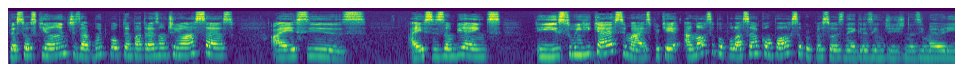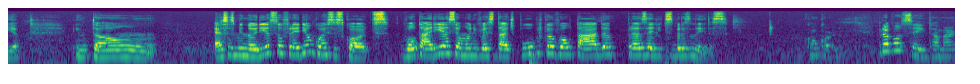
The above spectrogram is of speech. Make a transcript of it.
Pessoas que antes, há muito pouco tempo atrás, não tinham acesso a esses, a esses ambientes. E isso enriquece mais, porque a nossa população é composta por pessoas negras e indígenas, em maioria. Então, essas minorias sofreriam com esses cortes. Voltaria a ser uma universidade pública voltada para as elites brasileiras. Concordo. Para você, Itamar,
